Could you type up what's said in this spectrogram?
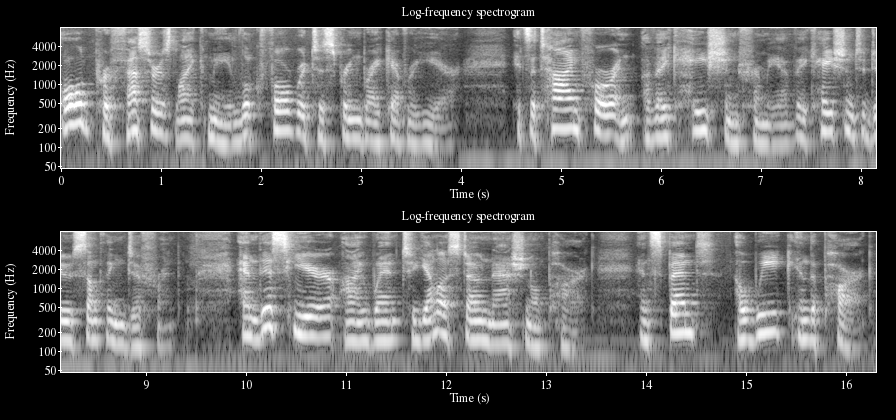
Old professors like me look forward to spring break every year. It's a time for an, a vacation for me, a vacation to do something different. And this year I went to Yellowstone National Park and spent a week in the park.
